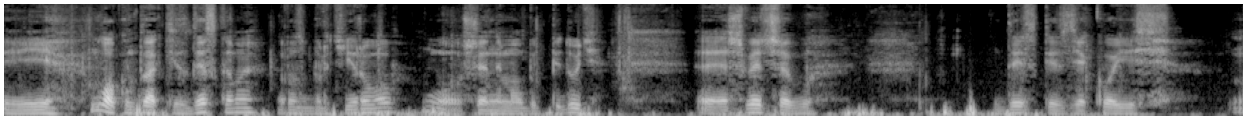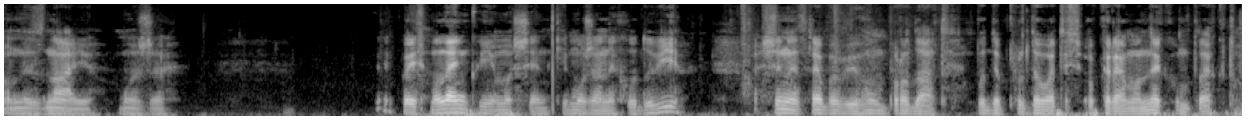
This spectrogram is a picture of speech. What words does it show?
І було в комплекті з дисками, розбортірував. Ну, шини, мабуть, підуть е, швидше, бо диски з якоїсь, ну не знаю, може якоїсь маленької машинки, може не ходові, а шини треба бігом продати. Буде продаватись окремо, не комплектом.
